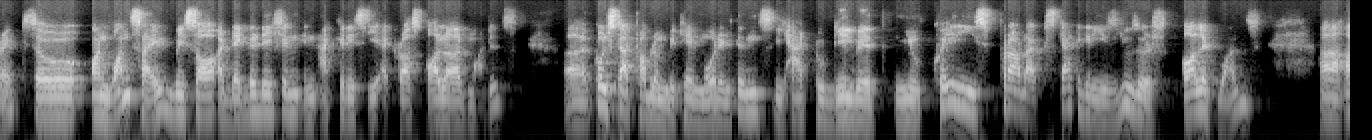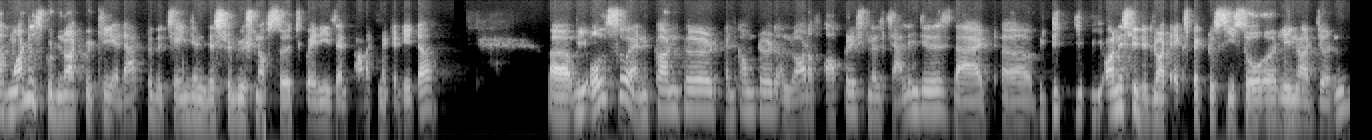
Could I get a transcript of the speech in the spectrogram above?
right? So on one side, we saw a degradation in accuracy across all our models. Uh, cold start problem became more intense. We had to deal with new queries, products, categories, users all at once. Uh, our models could not quickly adapt to the change in distribution of search queries and product metadata. Uh, we also encountered encountered a lot of operational challenges that uh, we, did, we honestly did not expect to see so early in our journey.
